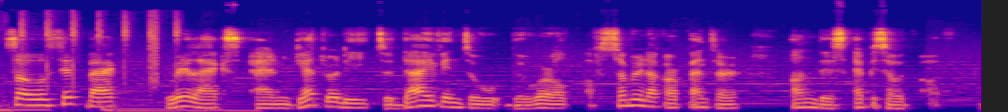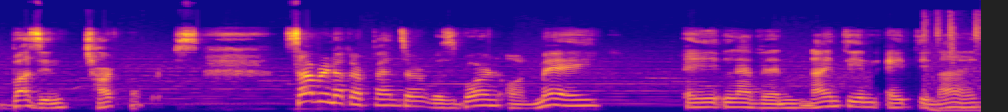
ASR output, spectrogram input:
So sit back, relax, and get ready to dive into the world of Sabrina Carpenter on this episode of Buzzin' Chart Toppers. Sabrina Carpenter was born on May 11, 1989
